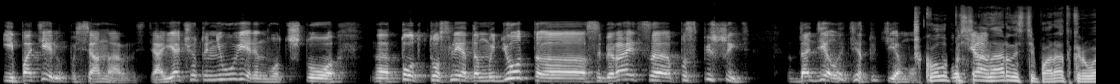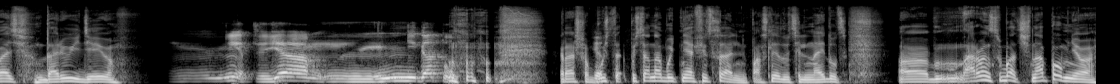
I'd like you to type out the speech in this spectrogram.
и потерю пассионарности. А я что-то не уверен, вот, что э, тот, кто следом идет, э, собирается поспешить доделать эту тему. Школа вот пассионарности я... пора открывать. Дарю идею. Нет, я не готов. Хорошо, пусть, пусть она будет неофициальной, последователи найдутся. А, Армен Субатович, напомню,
